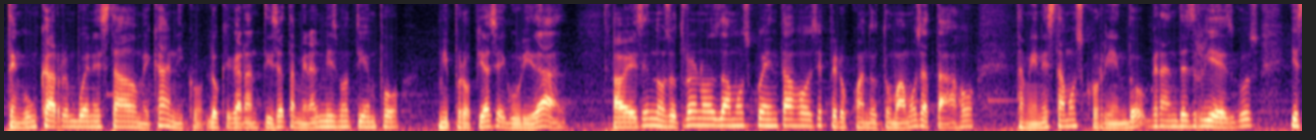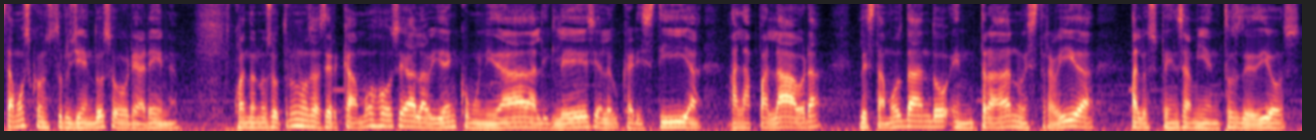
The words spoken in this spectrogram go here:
Tengo un carro en buen estado mecánico, lo que garantiza también al mismo tiempo mi propia seguridad. A veces nosotros no nos damos cuenta, José, pero cuando tomamos atajo también estamos corriendo grandes riesgos y estamos construyendo sobre arena. Cuando nosotros nos acercamos, José, a la vida en comunidad, a la iglesia, a la Eucaristía, a la palabra, le estamos dando entrada a nuestra vida a los pensamientos de Dios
